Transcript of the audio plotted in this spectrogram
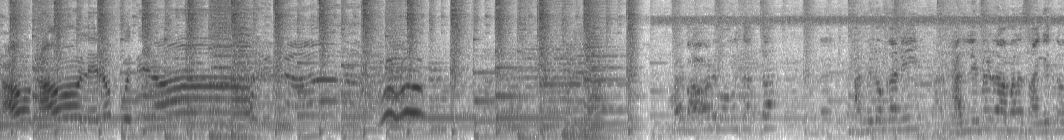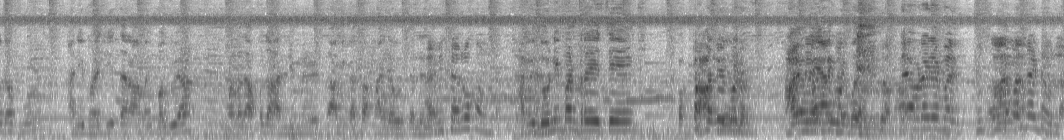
खाओ खाओ लेलो पुदिना. लोकांनी अनलिमिटेड आम्हाला सांगितलं होतं फूड आणि भजी तर आम्ही बघूया. तुम्हाला दाखवतो अनलिमिटेडचा आम्ही कसा फायदा उचललेला आहे. आम्ही सर्व खाऊन टाकू. आम्ही दोन्ही पण ट्रेचे फक्त हा table. हा एवढा या table. table. फक्त एवढा नाही पण फुसफुस पण नाही ठेवला.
